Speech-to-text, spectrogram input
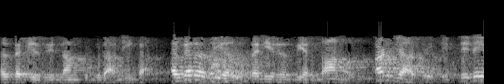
حضرت علی رضی اللہ کو برا نہیں کہا۔ اگر رضی حضرت علی رضی اللہ پڑ جاتے کہ تیرے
